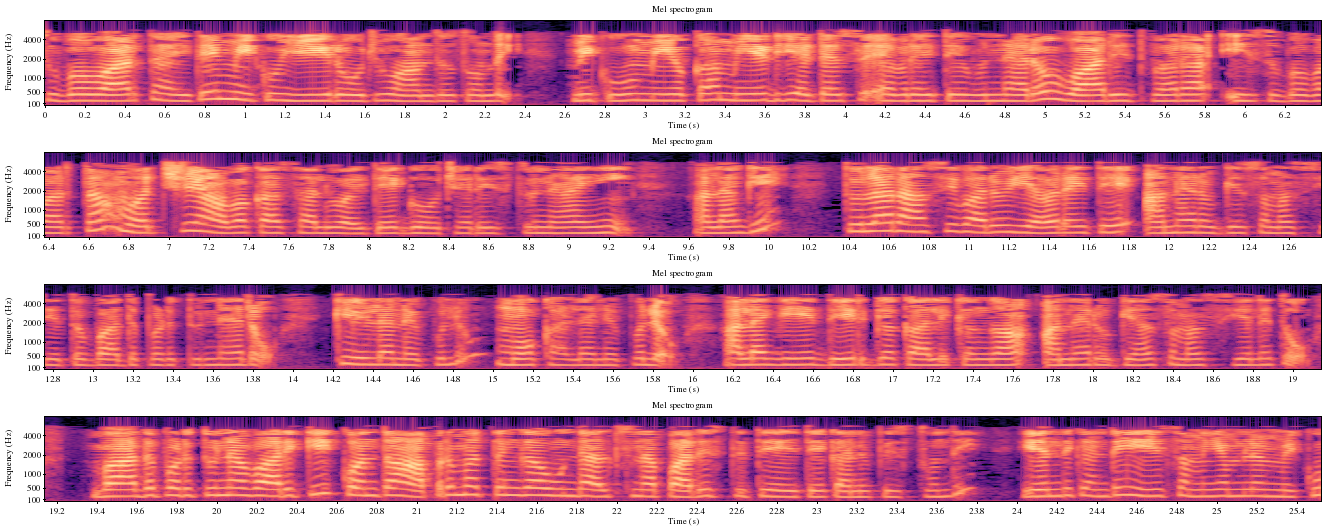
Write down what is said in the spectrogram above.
శుభవార్త అయితే మీకు ఈ రోజు అందుతుంది. మీకు మీ యొక్క మీడియేటర్స్ ఎవరైతే ఉన్నారో వారి ద్వారా ఈ శుభవార్త వచ్చే అవకాశాలు అయితే గోచరిస్తున్నాయి. అలాగే తులారాశి వారు ఎవరైతే అనారోగ్య సమస్యతో బాధపడుతున్నారో కీళ్ళ నొప్పులు మోకాళ్ళ నొప్పులు అలాగే దీర్ఘకాలికంగా అనారోగ్య సమస్యలతో బాధపడుతున్న వారికి కొంత అప్రమత్తంగా ఉండాల్సిన పరిస్థితి అయితే కనిపిస్తుంది. ఎందుకంటే ఈ సమయంలో మీకు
